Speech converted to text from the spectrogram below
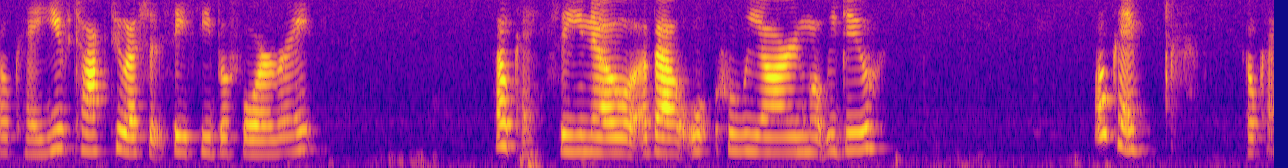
Okay, you've talked to us at SAFTY before, right? Okay, so you know about who we are and what we do? Okay, okay.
